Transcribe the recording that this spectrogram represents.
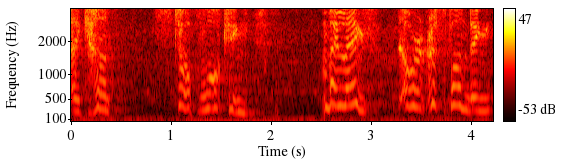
I can't stop walking. My legs aren't responding.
